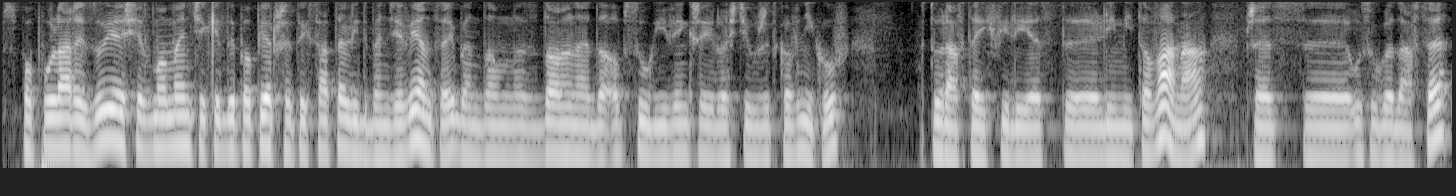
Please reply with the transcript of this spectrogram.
spopularyzuje się w momencie, kiedy po pierwsze tych satelit będzie więcej, będą zdolne do obsługi większej ilości użytkowników, która w tej chwili jest y, limitowana przez usługodawcę,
